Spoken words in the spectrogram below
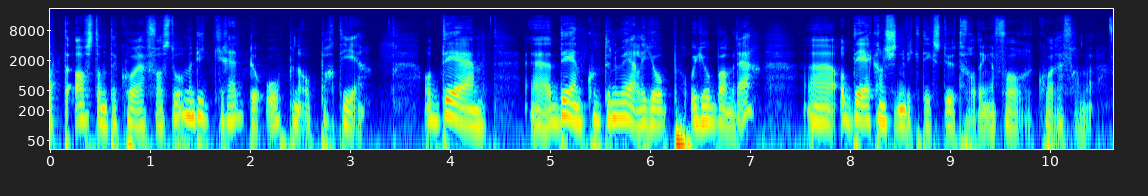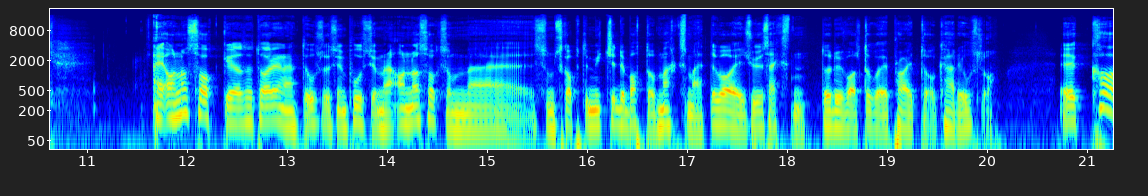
at avstanden til KrF var stor, men de greide å åpne opp partiet. Og det, eh, det er en kontinuerlig jobb å jobbe med det. eh, Og det er kanskje den viktigste utfordringen for KrF framover. En annen sak, altså Tarjei nevnte Oslo Symposium, men en annen sak som, som skapte mye debatt og oppmerksomhet, det var i 2016, da du valgte å gå i Pride Talk her i Oslo. Hva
